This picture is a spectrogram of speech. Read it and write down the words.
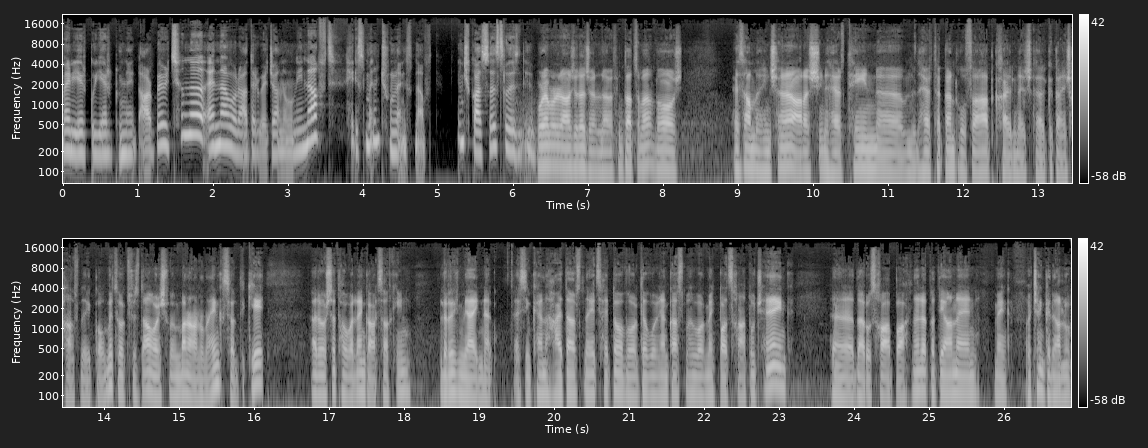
մեր երկու երկրների տարբերությունը, այնա որ Ադրբեջանը ունի նավթ, իսկ մենք չունենք նավթ։ Ինչ կասես դե։ Ուրեմն Անժելա ջան, մտածում եմ, որ այս ամեն ինչը առաջին հերթին հերթական հուսահատ քայլներ կտան իշխանությունների կողմից, որ ցույց տան, որ ինչ-որ բան անում ենք, սրտիկի, այլ ոչ թե թողել ենք Արցախին լրիվ միայնակ։ Այսինքն հայտարարություններից հետո, որտեղ որ իրենք ասում են, որ մենք բացախանատու չենք, դա ռուս խաղապահները պետք է անեն, մենք չենք գնալու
